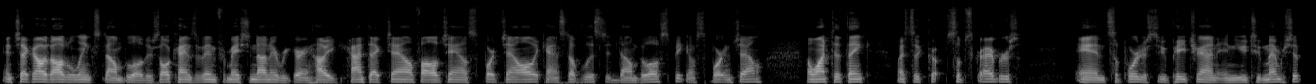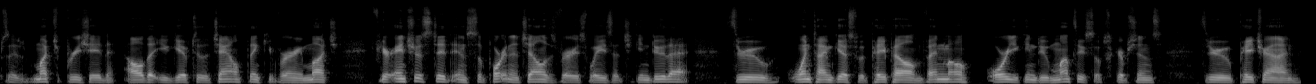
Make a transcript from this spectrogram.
and check out all the links down below. There's all kinds of information down there regarding how you can contact channel, follow channel, support channel, all that kind of stuff listed down below. Speaking of supporting channel, I want to thank my su- subscribers and supporters through Patreon and YouTube memberships. It's much appreciated all that you give to the channel. Thank you very much. If you're interested in supporting the channel, there's various ways that you can do that through one-time gifts with PayPal and Venmo, or you can do monthly subscriptions through Patreon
